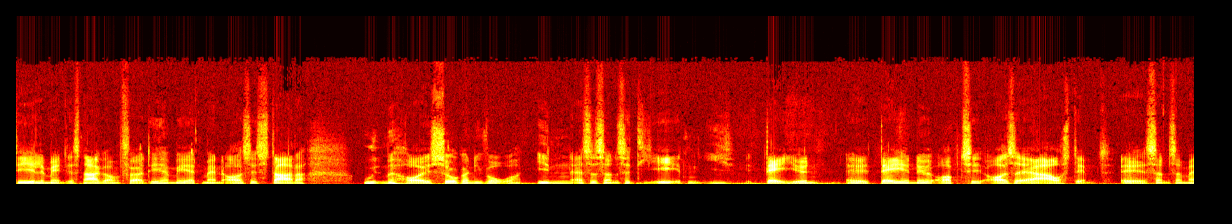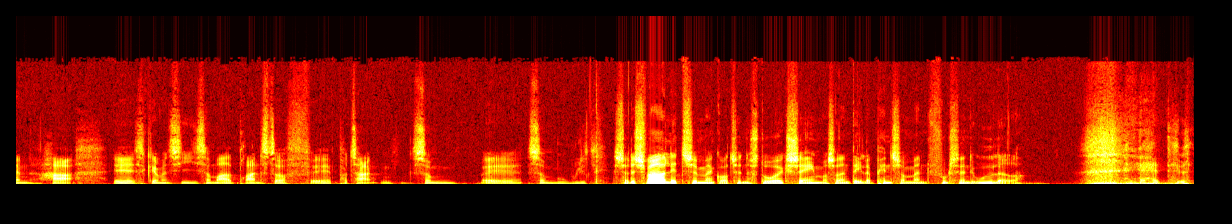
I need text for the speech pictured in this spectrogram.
det element, jeg snakkede om før, det her med, at man også starter ud med høje sukkerniveauer inden, altså sådan så diæten i dagen, øh, dagene op til også er afstemt, øh, sådan så man har, øh, skal man sige, så meget brændstof øh, på tanken som øh, som muligt. Så det svarer lidt til, at man går til den store eksamen, og så er en del af pensum, man fuldstændig udlader. ja, det,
